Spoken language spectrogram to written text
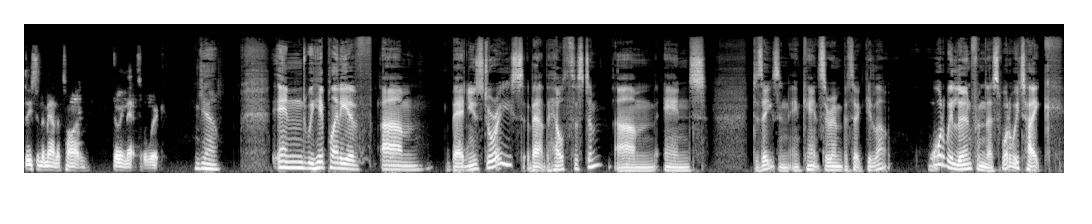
decent amount of time doing that sort of work. Yeah. And we hear plenty of um, bad news stories about the health system um, and disease and, and, cancer in particular. What do we learn from this? What do we take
